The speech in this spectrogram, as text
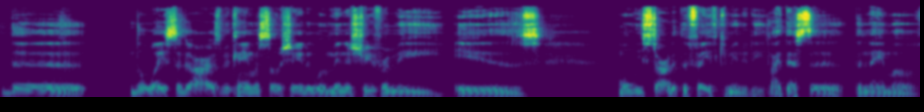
the the way cigars became associated with ministry for me is when we started the faith community. Like that's the the name of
